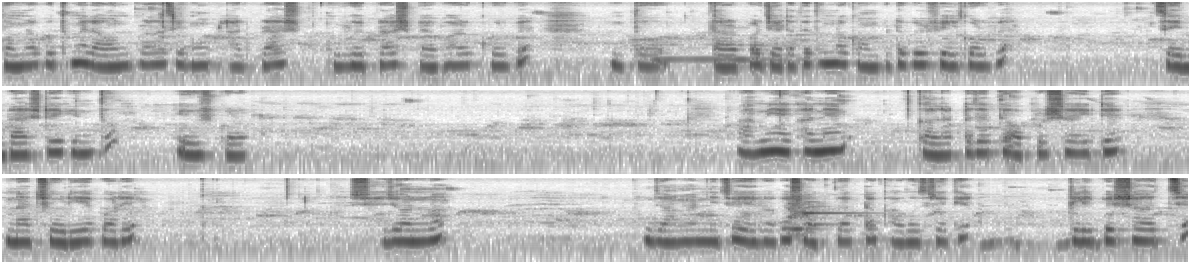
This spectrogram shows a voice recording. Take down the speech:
তোমরা প্রথমে রাউন্ড ব্রাশ এবং ফ্ল্যাট ব্রাশ উভয় ব্রাশ ব্যবহার করবে। তো তারপর যেটাতে তোমরা কমফোর্টেবল ফিল করবে, সেই ব্রাশটাই কিন্তু ইউজ করো। আমি এখানে কালারটা যাতে অপর সাইডে না ছড়িয়ে পড়ে। সেজন্য জামার নিচে এভাবে শক্ত একটা কাগজ রেখে ক্লিপের সাহায্যে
